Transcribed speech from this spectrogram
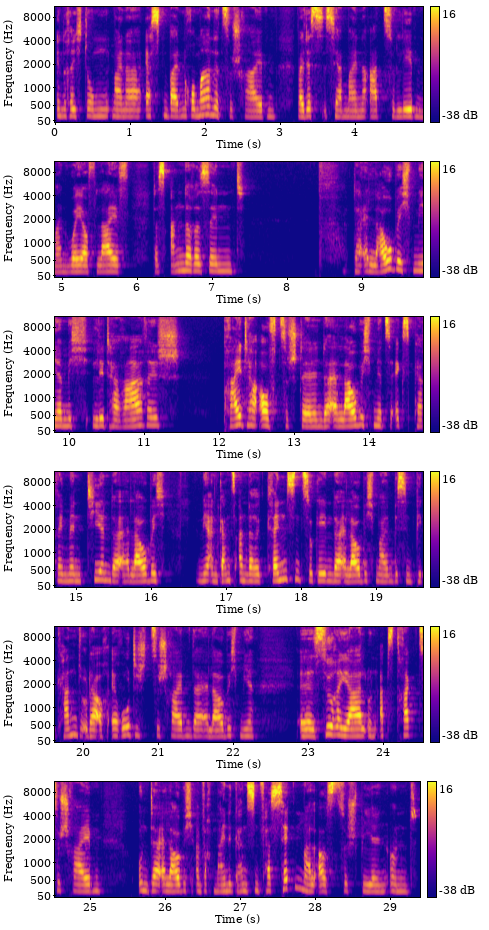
in Richtung meiner ersten beiden Romane zu schreiben, weil das ist ja meine Art zu leben, mein Way of Life. Das andere sind, da erlaube ich mir, mich literarisch breiter aufzustellen, da erlaube ich mir zu experimentieren, da erlaube ich mir an ganz andere Grenzen zu gehen, da erlaube ich mal ein bisschen pikant oder auch erotisch zu schreiben, da erlaube ich mir äh, surreal und abstrakt zu schreiben und da erlaube ich einfach meine ganzen Facetten mal auszuspielen und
